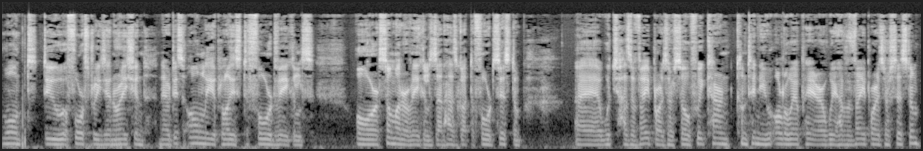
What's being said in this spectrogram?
won't do a forced regeneration. Now, this only applies to Ford vehicles or some other vehicles that has got the Ford system, uh, which has a vaporizer. So if we can continue all the way up here, we have a vaporizer system.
